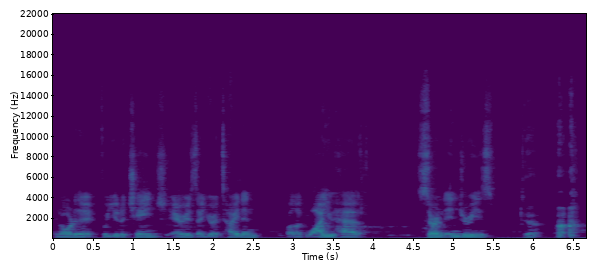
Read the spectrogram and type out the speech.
in order for you to change areas that you're tight in or like why you have certain injuries yeah,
